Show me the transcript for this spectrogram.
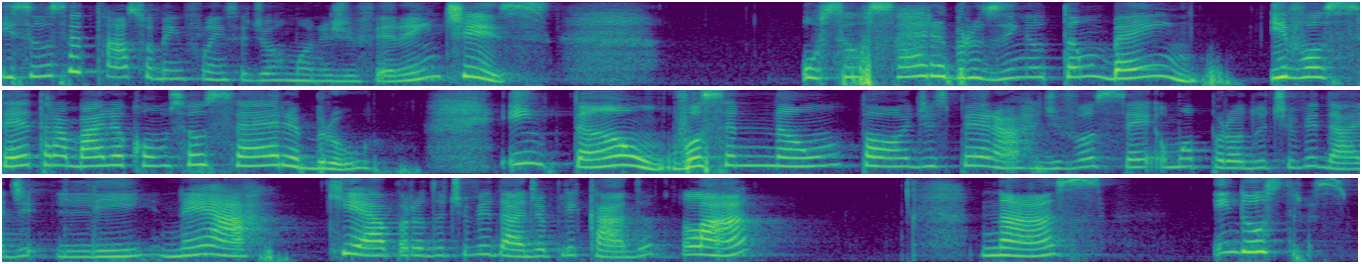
E se você está sob influência de hormônios diferentes, o seu cérebrozinho também. E você trabalha com o seu cérebro. Então, você não pode esperar de você uma produtividade linear, que é a produtividade aplicada lá nas indústrias.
